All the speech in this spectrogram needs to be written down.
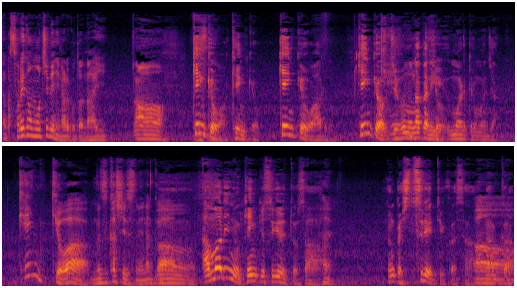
なんかそれがモチベになることはない。ああ。謙虚は謙虚。謙虚はあるの？謙虚は自分の中に生まれてるもんじゃん。謙虚は難しいですね。なんか、うん。あまりにも謙虚すぎるとさ、はい。なんか失礼っていうかさなんか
